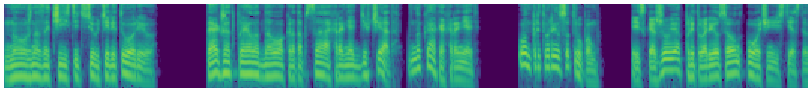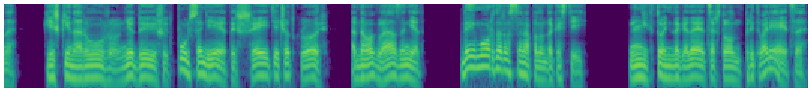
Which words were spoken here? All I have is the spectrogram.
Нужно зачистить всю территорию. Также отправил одного кротопса охранять девчат. Но как охранять? Он притворился трупом. И скажу я, притворился он очень естественно. Кишки наружу, не дышит, пульса нет, из шеи течет кровь, одного глаза нет да и морда расцарапана до костей. Никто не догадается, что он притворяется.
